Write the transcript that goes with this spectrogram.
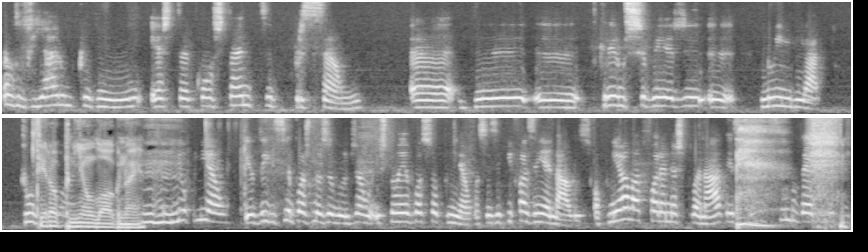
aliviar um bocadinho esta constante pressão uh, de, uh, de, querermos saber uh, no imediato. Tudo Ter opinião logo, não é? Uhum. Minha opinião. Eu digo sempre aos meus alunos: não, isto não é a vossa opinião, vocês aqui fazem análise. Opinião é lá fora na esplanada, esse símbolo deve ser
